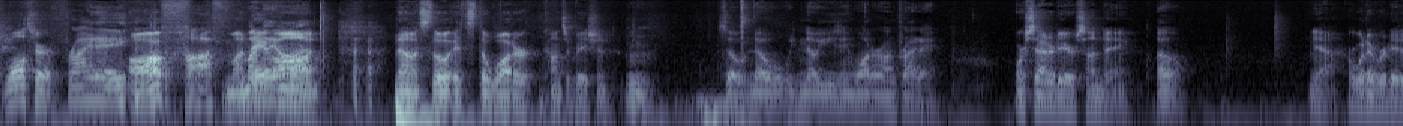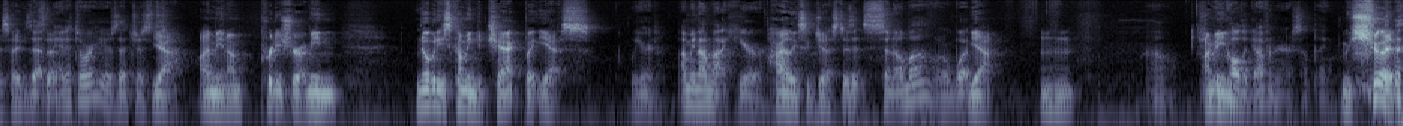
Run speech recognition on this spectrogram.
Walter Friday off, Off. Monday, Monday on. on. no, it's the it's the water conservation So no, no using water on Friday. or Saturday or Sunday. Oh, Yeah, or whatever it is. Is that mandatory or is that just Yeah, I mean, I'm pretty sure. I mean, nobody's coming to check, but yes, weird? I mean, I'm not here. highly suggested. Is it Sonoma or what? Yeah, Mm-hmm. Oh, I I mean, mean- call the governor or something. We should.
